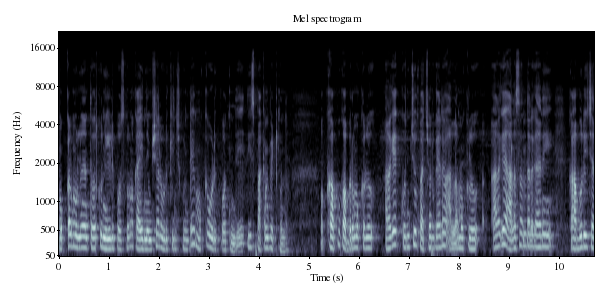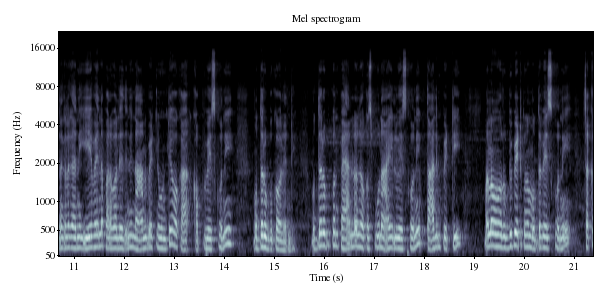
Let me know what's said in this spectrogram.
ముక్కలు ములిగినంత వరకు నీళ్ళు పోసుకొని ఒక ఐదు నిమిషాలు ఉడికించుకుంటే ముక్క ఉడికిపోతుంది. తీసి పక్కన పెట్టుకుందాం. ఒక కప్పు కొబ్బరి ముక్కలు అలాగే కొంచెం పచ్చిమిరపకాయలు అల్లం ముక్కలు అలాగే అలసందలు కానీ కాబూలీ శనగలు కానీ ఏవైనా పర్వాలేదండి. నానబెట్టిన ఉంటే ఒక కప్పు వేసుకొని ముద్ద రుబ్బుకోవాలండి ముద్ద రుబ్బుకొని ప్యాన్లో ఒక స్పూన్ ఆయిల్ వేసుకొని తాలింపు పెట్టి మనం రుబ్బి పెట్టుకున్న ముద్ద వేసుకొని చక్క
